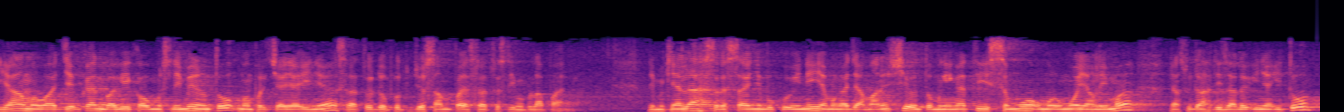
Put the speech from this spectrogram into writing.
yang mewajibkan bagi kaum muslimin untuk mempercayainya 127 sampai 158. Demikianlah selesainya buku ini yang mengajak manusia untuk mengingati semua umur-umur yang lima yang sudah dilaluinya itu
